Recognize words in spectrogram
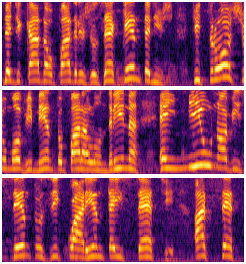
dedicada ao padre José Kentenich, que trouxe o movimento para Londrina em 1947, há 70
